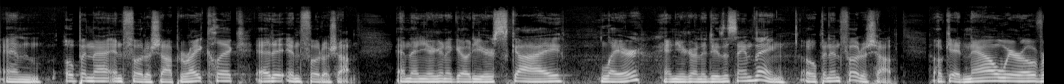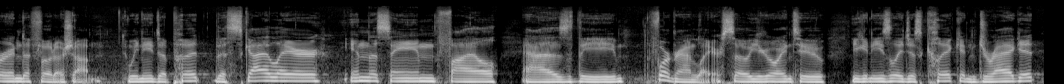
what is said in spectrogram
and open that in Photoshop. Right click, edit in Photoshop. And then you're going to go to your sky layer and you're going to do the same thing. Open in Photoshop. Okay, now we're over into Photoshop. We need to put the sky layer in the same file as the foreground layer. So you're going to, you can easily just click and drag it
